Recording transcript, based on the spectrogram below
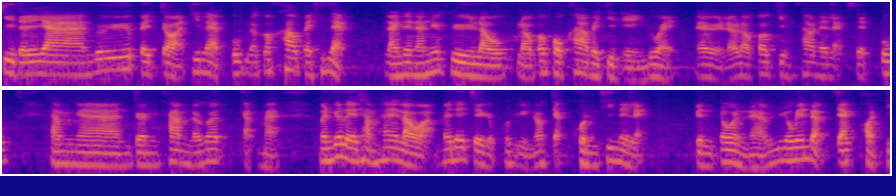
ขี่จักรยานปึ๊บไปจอดที่แลบปุ๊บแล้วก็เข้าไปที่แลบหลังจากนั้นก็คือเราเราก็พกข้าวไปกินเองด้วยเออแล้วเราก็กินข้าวในแลบเสร็จปุ๊บทำงานจนค่ำแล้วก็กลับมา มันก็เลยทำให้เราอะไม่ได้เจอกับคนอื่นนอกจากคนที่ในแลบเป็นต้นนะครับยกเว้นแบบแจ็คพอตจ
